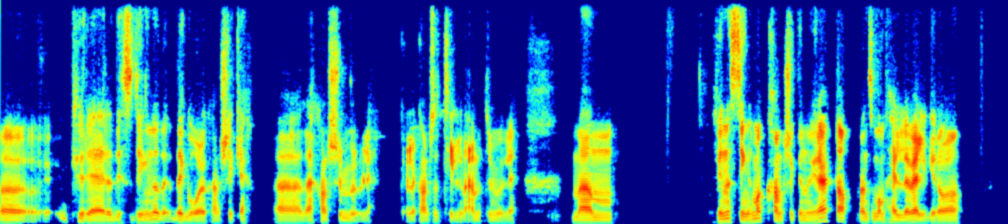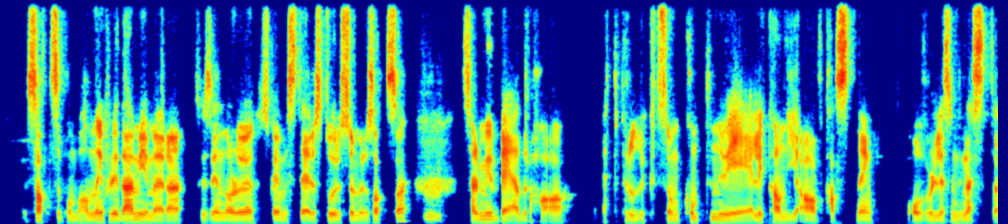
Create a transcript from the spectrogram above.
Øh, kurere disse tingene, det, det går jo kanskje ikke. Uh, det er kanskje umulig, eller kanskje tilnærmet umulig. Men det finnes ting som man kanskje kunne kurert, da, men som man heller velger å satse på en behandling. fordi det er mye mer, si, Når du skal investere store summer og satse, Mm. så er det mye bedre å ha et produkt som kontinuerlig kan gi avkastning over liksom de neste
